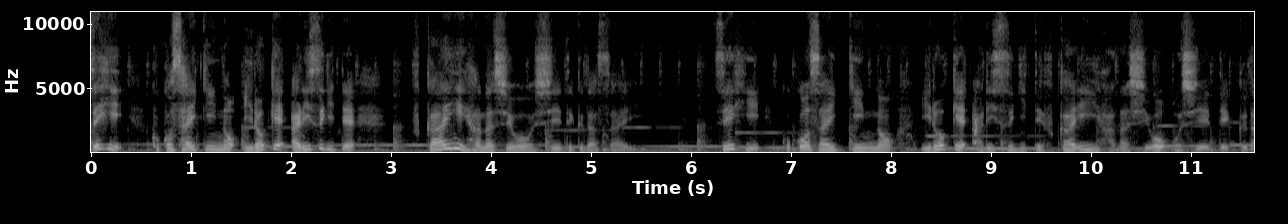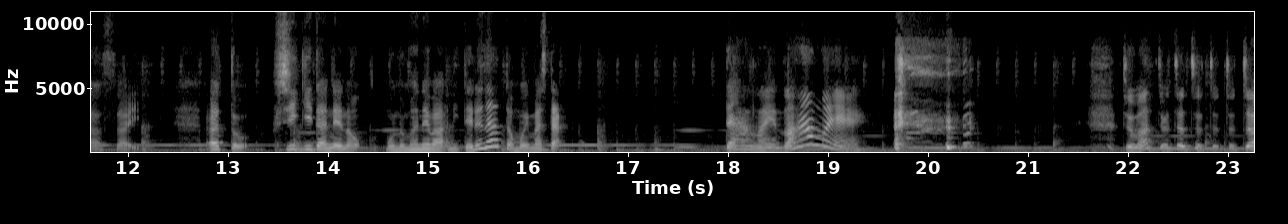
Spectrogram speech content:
ぜひ、ここ最近の色気ありすぎて深い話を教えてください。ぜひここ最近の色気ありすぎて深い話を教えてください。あと、不思議種のモノマネは似てるなと思いました。だめだめちょ待ってちょちょちょちょちょ。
